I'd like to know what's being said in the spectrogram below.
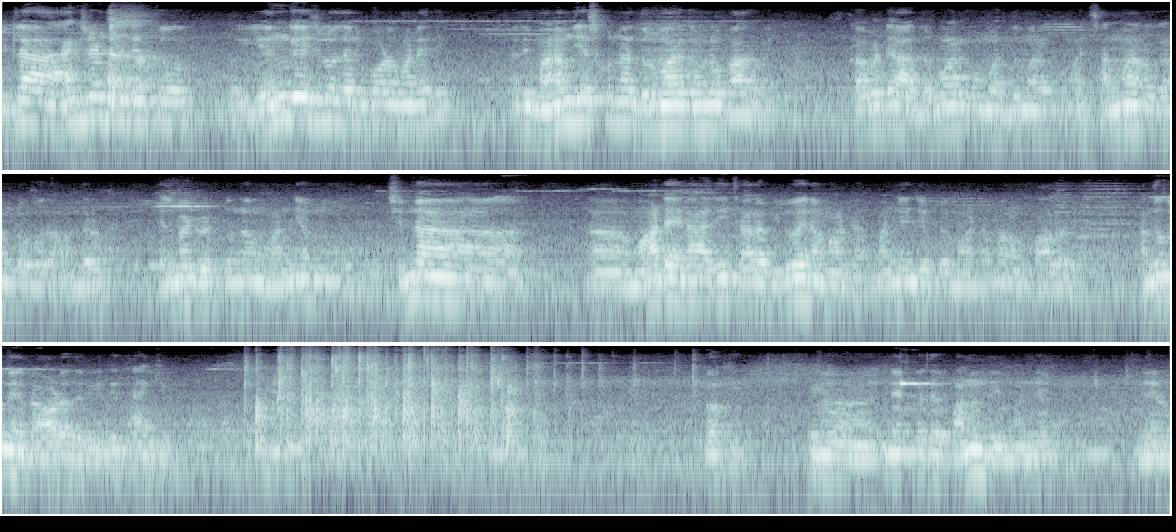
ఇట్లా యాక్సిడెంటల్ డెత్ యంగ్ ఏజ్లో చనిపోవడం అనేది అది మనం చేసుకున్న దుర్మార్గంలో భాగమే. కాబట్టి ఆ దుర్మార్గం వద్దు మనకు. మంచి సన్మార్గంలో పోదాం అందరూ. హెల్మెట్ పెట్టుకుందాం. మన్యం చిన్న మాట అయినా అది చాలా విలువైన మాట. మన్యం చెప్పే మాట మనం ఫాలో అయ్యాం అందుకు నేను రావడం జరిగింది. థ్యాంక్ యూ ఓకే నేను కొద్దిగా పని ఉంది మన్యం. నేను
